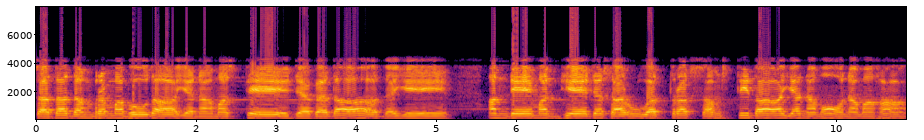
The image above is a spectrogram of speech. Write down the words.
सततं ब्रह्मभूताय नमस्ते जगदादये। अन्ते मध्ये च सर्वत्र संस्थिताय नमो नमः।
